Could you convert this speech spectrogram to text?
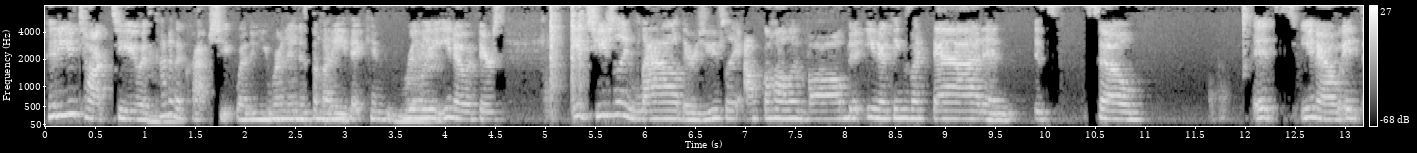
who do you talk to? It's kind of a crapshoot whether you run into somebody that can really, Right. you know, if there's. It's usually loud. There's usually alcohol involved, you know, things like that, and it's so it's you know it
